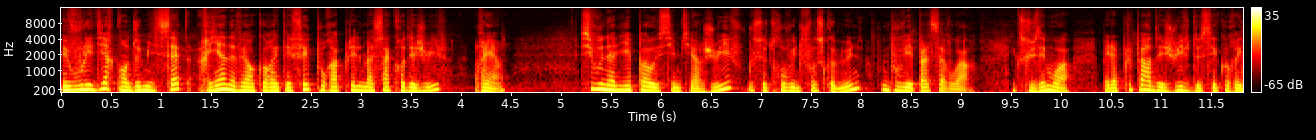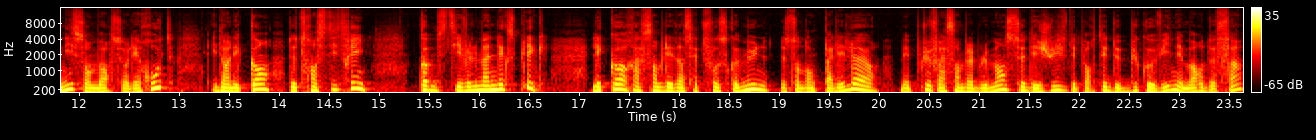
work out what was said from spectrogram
Mais vous voulez dire qu'en 2007, rien n'avait encore été fait pour rappeler le massacre des Juifs? Rien. Si vous n'alliez pas au cimetière juif où se trouve une fosse commune, vous ne pouviez pas le savoir. Excusez-moi, mais la plupart des Juifs de Sécorénie sont morts sur les routes et dans les camps de Transnistrie. Comme Stevelman l'explique, les corps rassemblés dans cette fosse commune ne sont donc pas les leurs, mais plus vraisemblablement ceux des Juifs déportés de Bukovine et morts de faim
